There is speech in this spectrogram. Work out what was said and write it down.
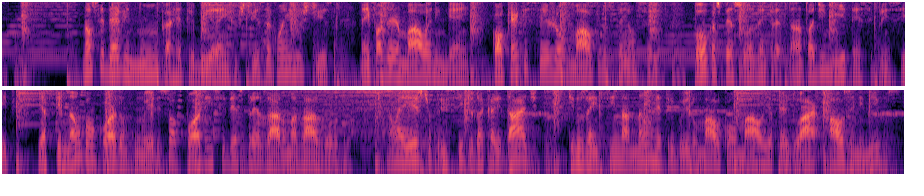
Não se deve nunca retribuir a injustiça com a injustiça, nem fazer mal a ninguém, qualquer que seja o mal que nos tenham feito. Poucas pessoas, entretanto, admitem esse princípio e as que não concordam com ele só podem se desprezar umas às outras. Não é este o princípio da caridade que nos ensina a não retribuir o mal com o mal e a perdoar aos inimigos?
